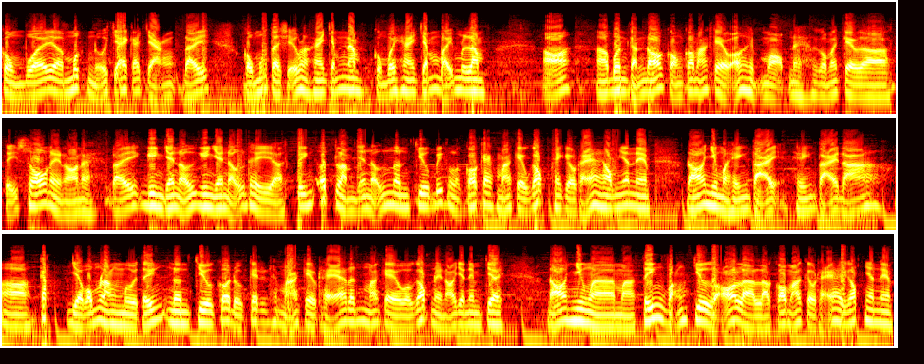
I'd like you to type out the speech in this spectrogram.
cùng với uh, mức nửa trái cả chặn đấy cùng mức tài xỉu là 2.5 cùng với 2.75 đó à, bên cạnh đó còn có mã kèo ở hiệp 1 này rồi mã kèo à, tỷ số này nọ này đấy riêng giải nữ riêng giải nữ thì à, tiếng ít làm giải nữ nên chưa biết là có các mã kèo gốc hay kèo thẻ hay không nhé anh em. Đó nhưng mà hiện tại hiện tại đã à, giờ bóng lăn 10 tiếng nên chưa có được cái mã kèo thẻ đến mã kèo gốc này nọ cho anh em chơi. Đó nhưng mà mà tiến vẫn chưa rõ là là có mã kèo thẻ hay gốc nha anh em.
